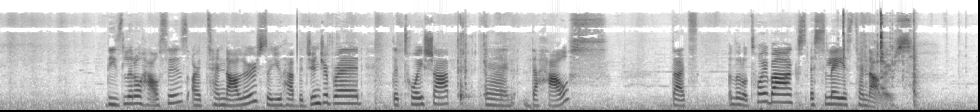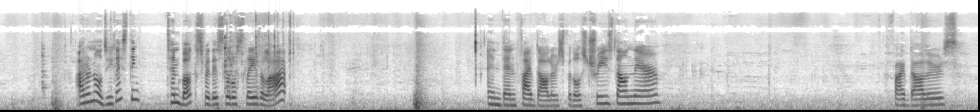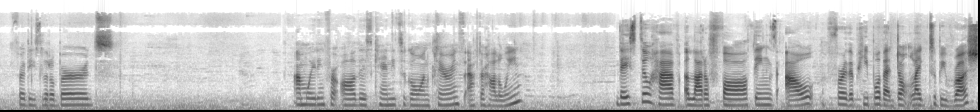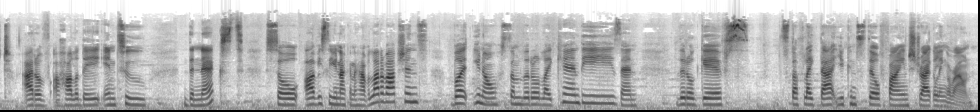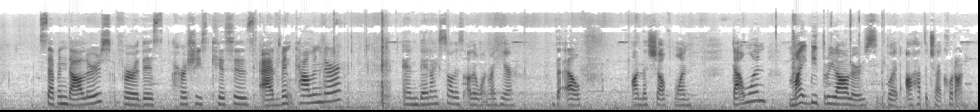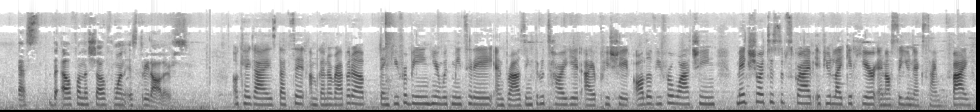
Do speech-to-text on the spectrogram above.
These little houses are ten dollars so you have the gingerbread the toy shop and the house that's a little toy box. A sleigh is $10. I don't know. Do you guys think 10 bucks for this little sleigh is a lot? And then $5 for those trees down there. $5 for these little birds. I'm waiting for all this candy to go on clearance after Halloween. They still have a lot of fall things out for the people that don't like to be rushed out of a holiday into the next. So obviously you're not going to have a lot of options, but you know, some little like candies and little gifts, stuff like that, you can still find straggling around. $7 for this Hershey's Kisses advent calendar. And then I saw this other one right here, the Elf on the shelf one. That one might be $3, but I'll have to check. Hold on. Yes, the Elf on the shelf one is $3. Okay guys, that's it. I'm gonna wrap it up. Thank you for being here with me today and browsing through Target. I appreciate all of you for watching. Make sure to subscribe if you like it here and I'll see you next time. Bye.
